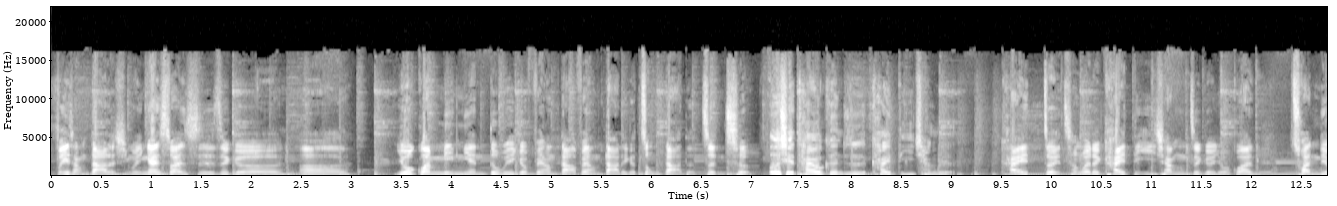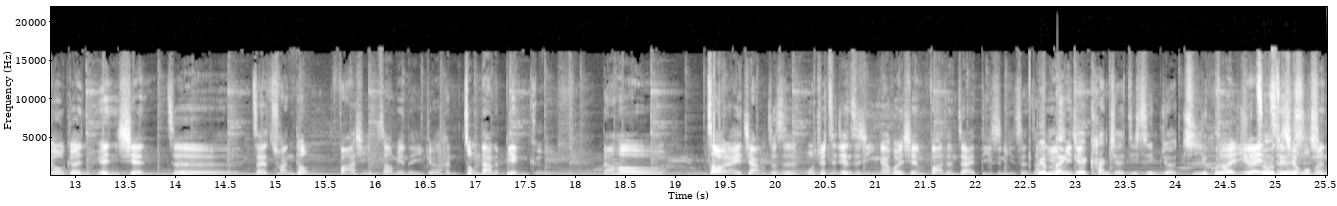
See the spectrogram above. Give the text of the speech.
非常大的新闻，应该算是这个呃有关明年度一个非常大、非常大的一个重大的政策。而且他有可能就是开第一枪的人，开对成为了开第一枪这个有关串流跟院线这在传统发行上面的一个很重大的变革，然后。照理来讲，就是我觉得这件事情应该会先发生在迪士尼身上。原本应该看起来迪士尼比较有机会。对，因为之前我们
